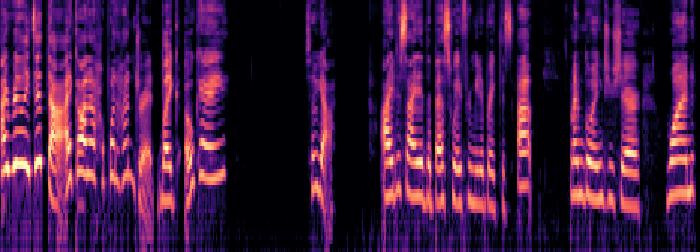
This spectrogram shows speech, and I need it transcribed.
I really did that. I got a 100. Like, okay. So, yeah. I decided the best way for me to break this up, I'm going to share one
